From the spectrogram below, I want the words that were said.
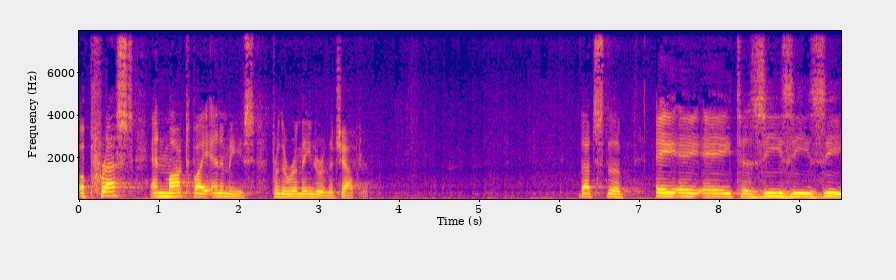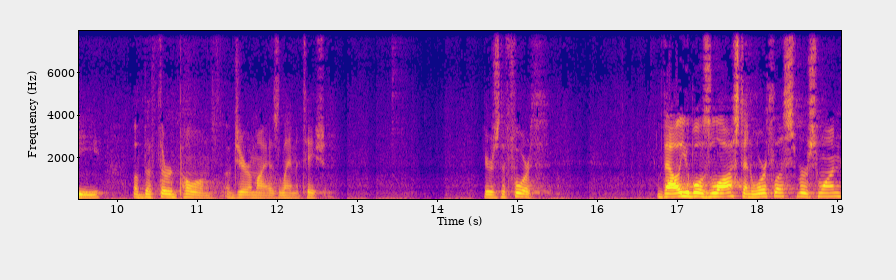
oppressed and mocked by enemies for the remainder of the chapter. That's the AAA to ZZZ of the third poem of Jeremiah's Lamentation. Here's the fourth Valuables lost and worthless, verse 1.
